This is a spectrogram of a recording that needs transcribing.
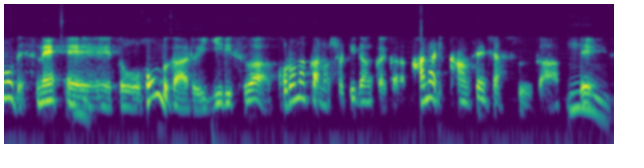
そうですね、えー、と本部があるイギリスは、コロナ禍の初期段階からかなり感染者数があって、うん。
